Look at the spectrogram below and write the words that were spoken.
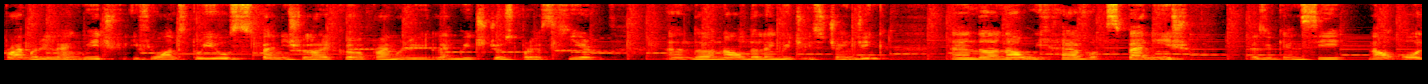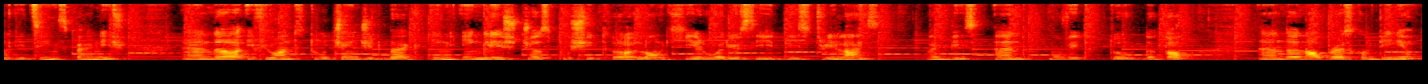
primary language. If you want to use Spanish like primary language just press here and uh, now the language is changing. And uh, now we have Spanish. As you can see now all it's in Spanish. And uh, if you want to change it back in English just push it uh, along here where you see these three lines like this and move it to the top. And uh, now press continue.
